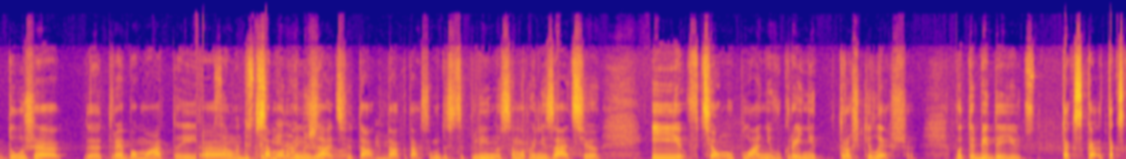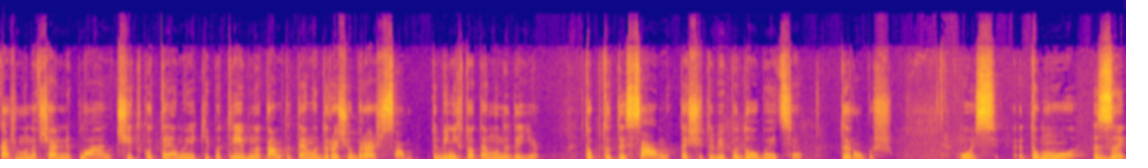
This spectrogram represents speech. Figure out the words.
дуже треба мати е, самоорганізацію. Так, так, так, самодисципліну, самоорганізацію. І в цьому плані в Україні трошки легше, бо тобі дають. Так, так скажемо, навчальний план, чітко теми, які потрібно. Там ти теми, до речі, обираєш сам. Тобі ніхто тему не дає. Тобто ти сам, те, що тобі подобається, ти робиш. Ось тому з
